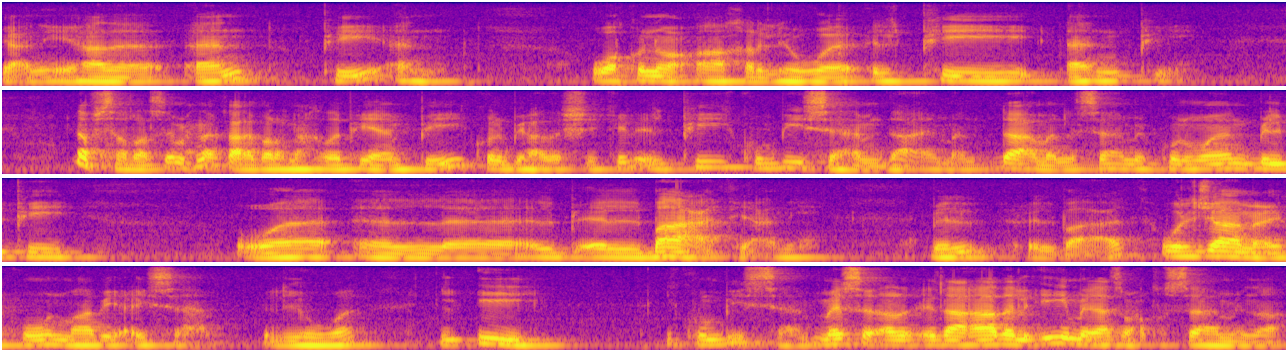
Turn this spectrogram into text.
يعني هذا NPN وأكو نوع آخر اللي هو ال PNP نفس الرسم إحنا غالبا راح ناخذ PNP يكون بهذا الشكل. البي يكون بي سهم دائما. دائما السهم يكون وين؟ بالبي والباعث يعني. بالباعث والجامع يكون ما بي أي سهم اللي هو ال E يكون بي السهم ما يصير إذا هذا ال E لازم أحط السهم هنا.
